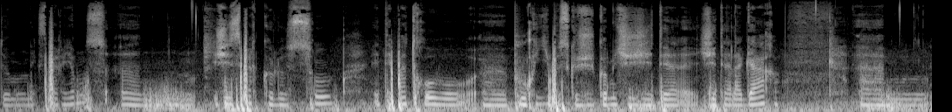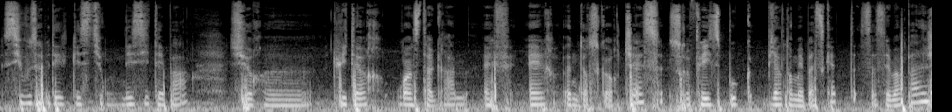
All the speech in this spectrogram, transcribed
de mon expérience. Euh, j'espère que le son n'était pas trop euh, pourri parce que comme j'étais j'étais à la gare. Euh, si vous avez des questions, n'hésitez pas sur Twitter ou Instagram fr underscore chess, sur Facebook bien dans mes baskets, ça c'est ma page,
